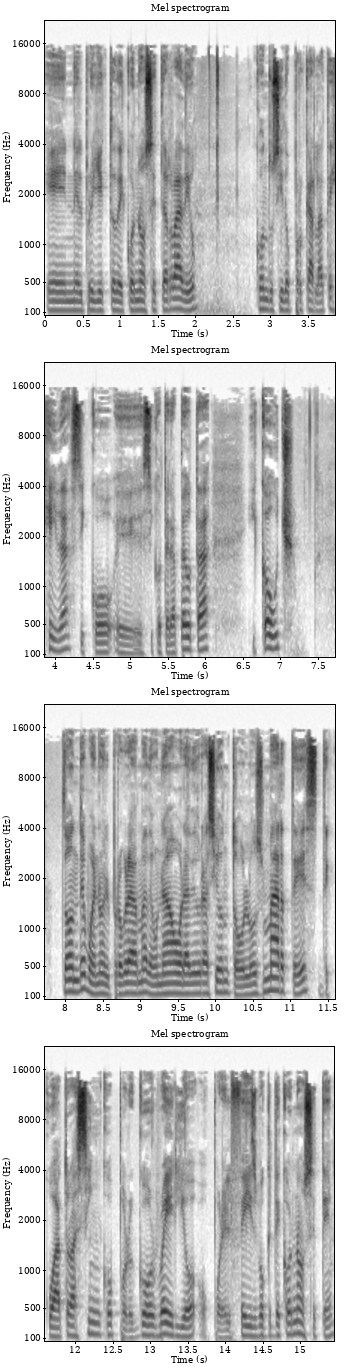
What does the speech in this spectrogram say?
en el proyecto de Conócete Radio, conducido por Carla Tejeda, psico, eh, psicoterapeuta y coach, donde, bueno, el programa de una hora de duración todos los martes de 4 a 5 por Go Radio o por el Facebook de Conócete,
